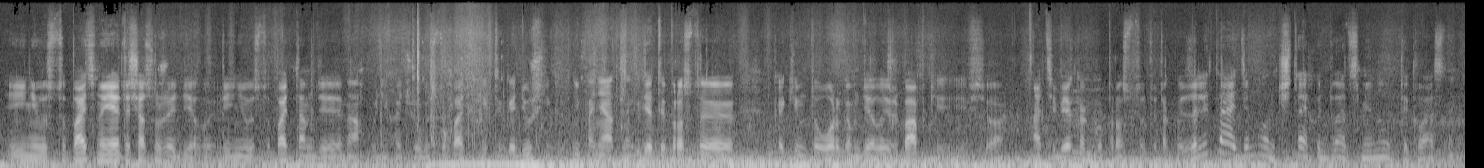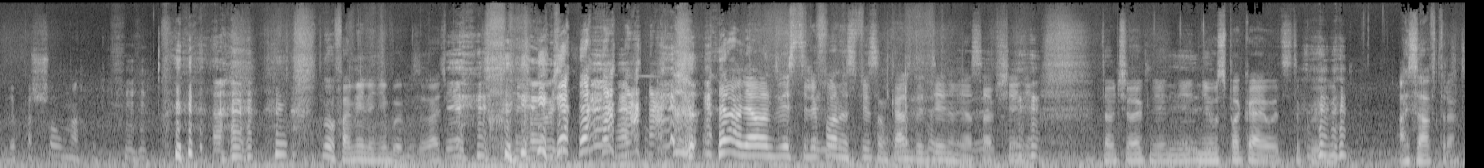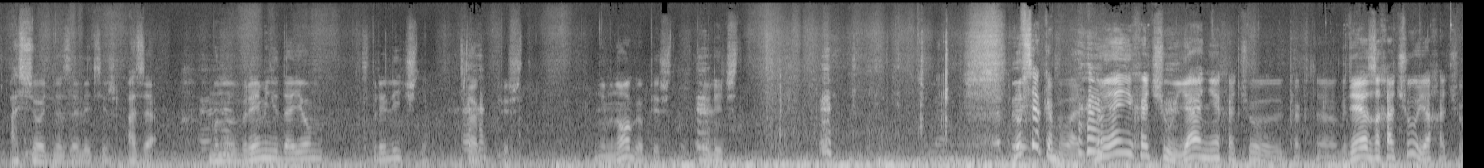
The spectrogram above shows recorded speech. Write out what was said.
И не выступать, но я это сейчас уже делаю. И не выступать там, где нахуй не хочу выступать, в каких-то гадюшниках непонятно, где ты просто каким-то оргом делаешь бабки и все. А тебе как бы просто ты такой, залетай, Димон, читай хоть 20 минут, ты классный. Да пошел нахуй. Ну, фамилии не будем называть. У меня вон весь телефон исписан, каждый день у меня сообщения. Там человек не, успокаивается. Такой, а завтра, а сегодня залетишь, а за... Много времени даем прилично. Так пишет. Немного пишет, прилично. Ну, всякое бывает. Но я не хочу, я не хочу как-то... Где я захочу, я хочу.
